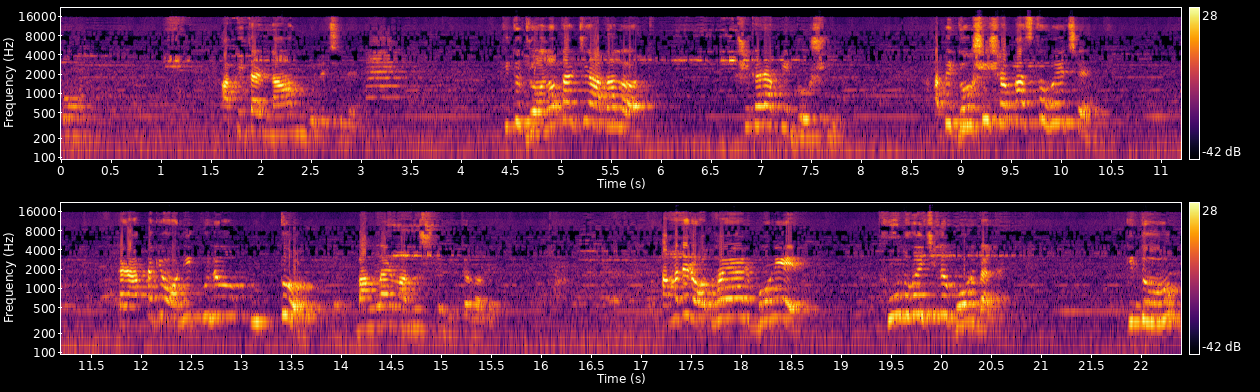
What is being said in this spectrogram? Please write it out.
বোন। আপনি তার নাম বলেছিলেন। কিন্তু জনতার যে আদালত, সেখানে আপনি দোষী। আপনি দোষী সাব্যস্ত আপনাকে অনেকগুলো উত্তর বাংলার মানুষকে দিতে হবে। আমাদের অভয়ার বোনের খুন হয়েছিল ভোরবেলায়। কিন্তু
